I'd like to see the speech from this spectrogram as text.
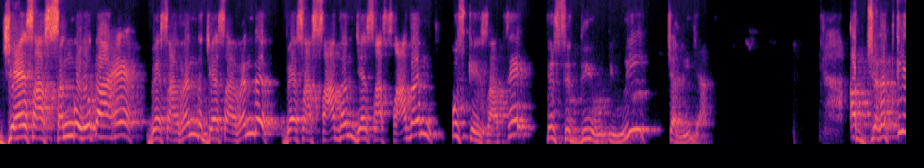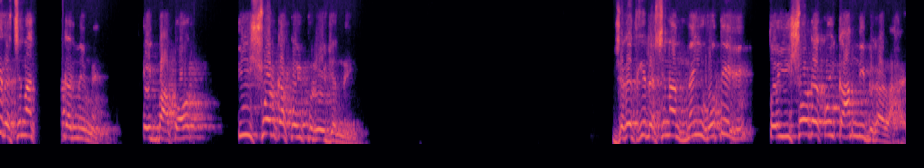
जैसा संग होता है, वैसा रंग जैसा रंग, वैसा साधन जैसा साधन, उसके हिसाब से फिर सिद्धि होती हुई चली जाती। अब जगत की रचना करने में एक बात और, ईश्वर का कोई प्रयोजन नहीं। जगत की रचना नहीं होती तो ईश्वर का कोई काम नहीं बिगड़ रहा है।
